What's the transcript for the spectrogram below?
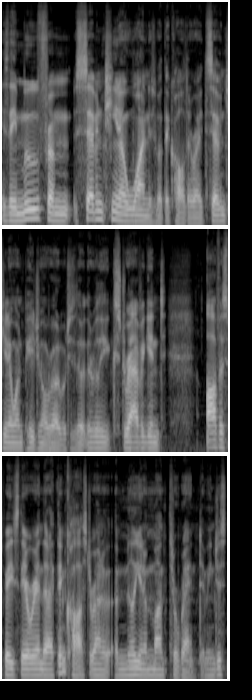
is they moved from 1701 is what they called it, right? 1701 Page Mill Road, which is the, the, really extravagant office space they were in that I think cost around a, a, million a month to rent. I mean, just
